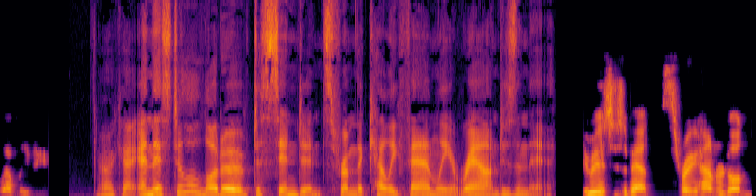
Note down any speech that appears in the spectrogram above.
Lovely view. Okay, and there's still a lot of descendants from the Kelly family around, isn't there? There is. There's about 300 odd,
